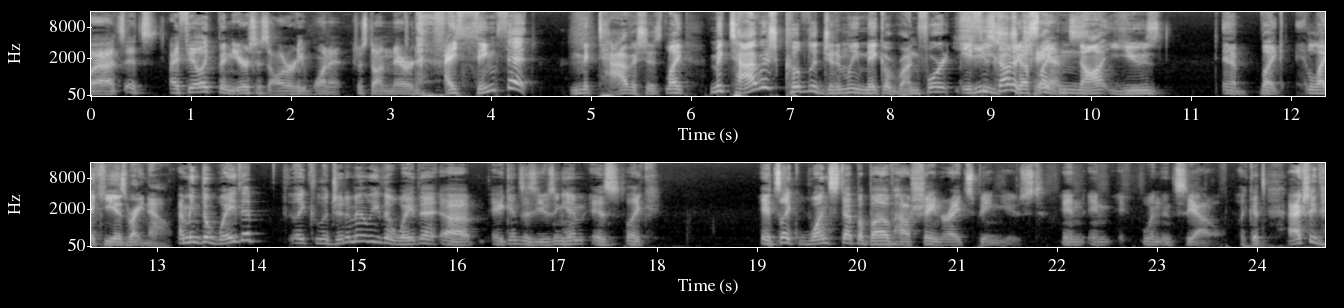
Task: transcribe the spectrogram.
uh, it's it's I feel like Beniers has already won it just on narrative. I think that McTavish is like McTavish could legitimately make a run for it if He's just like not used in a like like he is right now. I mean, the way that like legitimately the way that uh Eakins is using him is like it's like one step above how Shane Wright's being used in in when in Seattle. Like it's actually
